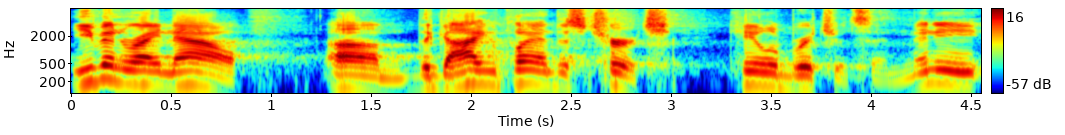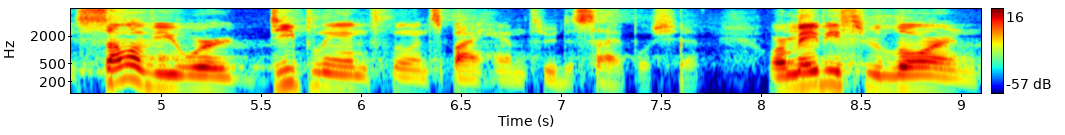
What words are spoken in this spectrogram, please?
Even right now, um, the guy who planted this church, Caleb Richardson, many, some of you were deeply influenced by him through discipleship, or maybe through Lauren,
